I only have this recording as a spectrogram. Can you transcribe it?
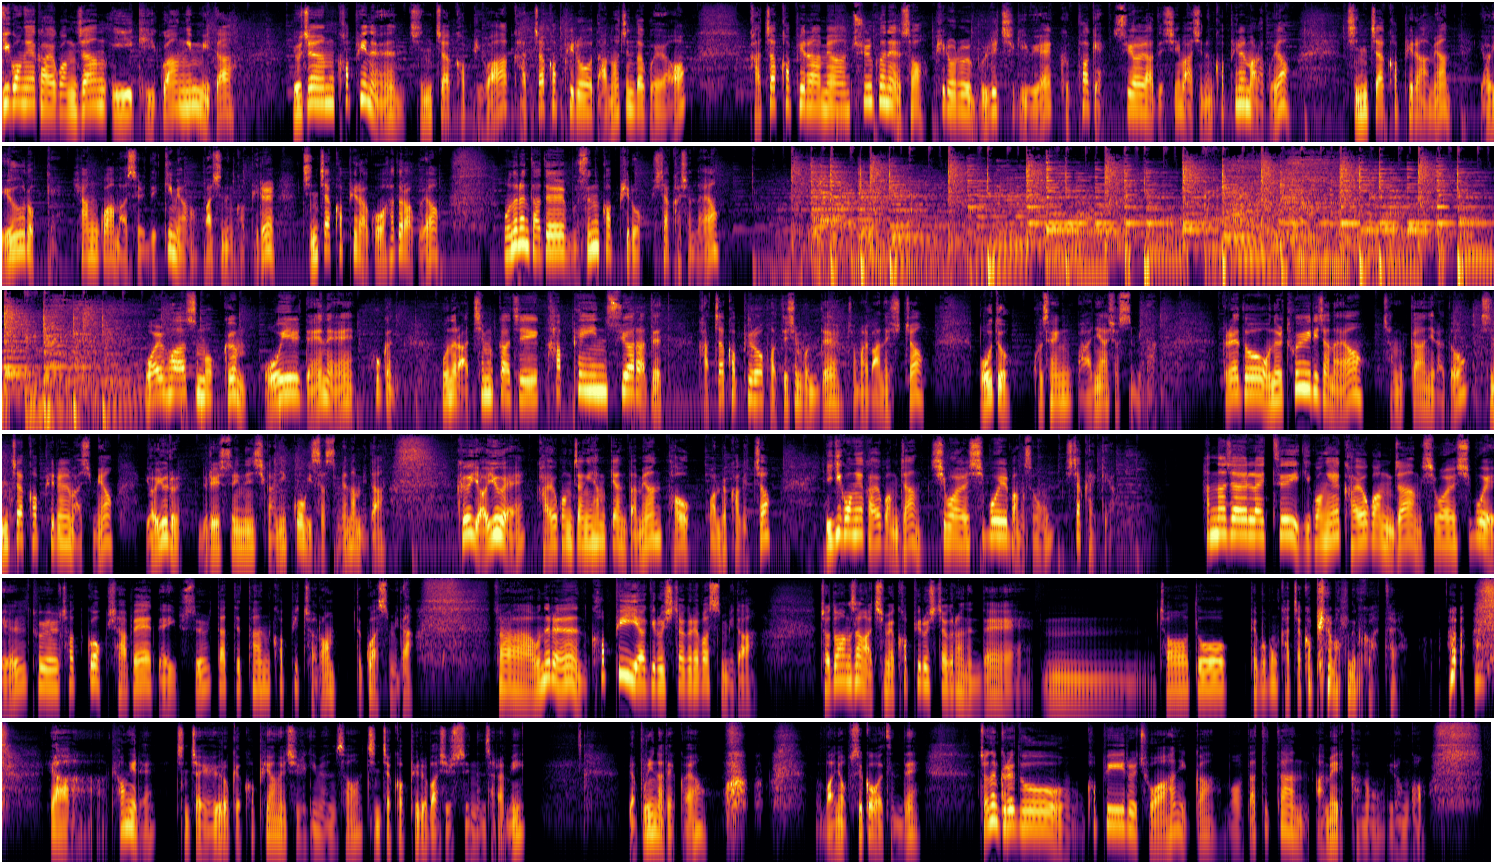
이기광의 가요광장 이기광입니다. 요즘 커피는 진짜 커피와 가짜 커피로 나눠진다고 해요. 가짜 커피라면 출근해서 피로를 물리치기 위해 급하게 수혈하듯이 마시는 커피를 말하고요. 진짜 커피라 하면 여유롭게 향과 맛을 느끼며 마시는 커피를 진짜 커피라고 하더라고요. 오늘은 다들 무슨 커피로 시작하셨나요? 월화수목금 5일 내내 혹은 오늘 아침까지 카페인 수혈하듯 가짜 커피로 버티신 분들 정말 많으시죠? 모두 고생 많이 하셨습니다. 그래도 오늘 토요일이잖아요. 잠깐이라도 진짜 커피를 마시며 여유를 누릴 수 있는 시간이 꼭 있었으면 합니다. 그 여유에 가요광장이 함께한다면 더욱 완벽하겠죠? 이기광의 가요광장 10월 15일 방송 시작할게요. 한낮의 하이라이트 이기광의 가요광장 10월 15일 토요일 첫 곡 샵의 내 입술 따뜻한 커피처럼 듣고 왔습니다. 자, 오늘은 커피 이야기로 시작을 해봤습니다. 저도 항상 아침에 커피로 시작을 하는데, 음, 저도 대부분 가짜 커피를 먹는 것 같아요. 야, 평일에 진짜 여유롭게 커피향을 즐기면서 진짜 커피를 마실 수 있는 사람이 몇 분이나 될까요? 많이 없을 것 같은데, 저는 그래도 커피를 좋아하니까, 뭐, 따뜻한 아메리카노, 이런 거.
